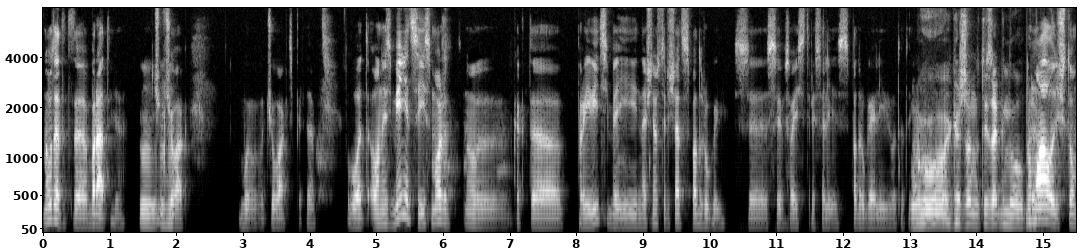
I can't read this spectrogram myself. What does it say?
Ну, вот этот э, брат ее, мгм. чувак. Чувак теперь, да. Вот, он изменится и сможет, ну, как-то проявить себя и начнет встречаться с подругой, с, э, с своей сестрой, с, Оли- с подругой Оливии, вот этой. Ой, Гажа, ну ты загнул, Ну, прям. мало ли что,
